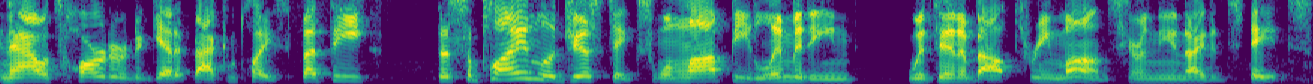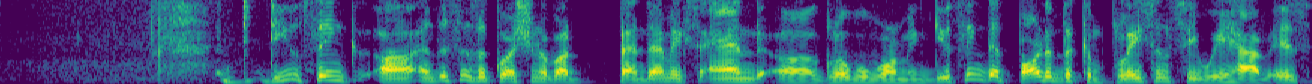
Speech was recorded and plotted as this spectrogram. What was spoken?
now it's harder to get it back in place. But the the supply and logistics will not be limiting within about three months here in the United States. Do you think, uh, and this is a question about pandemics and uh, global warming, do you think that part of the complacency we have is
